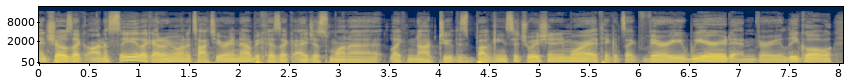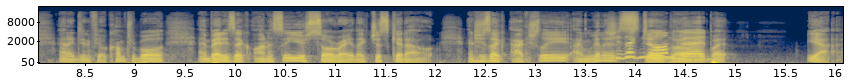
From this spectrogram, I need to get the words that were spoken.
And Cheryl's like, "Honestly, like, I don't even want to talk to you right now because like I just want to like not do this bugging situation anymore. I think it's like very weird and very illegal, and I didn't feel comfortable." And Betty's like, "Honestly, you're so right. Like, just get out." And she's like, "Actually, I'm gonna She's like, still "No, I'm go, good." but yeah."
